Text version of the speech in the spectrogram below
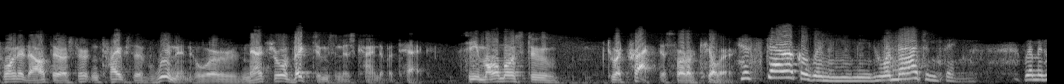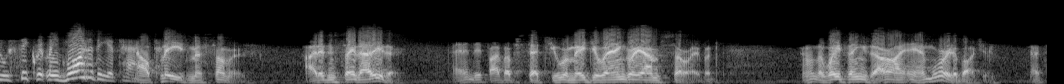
pointed out there are certain types of women who are natural victims in this kind of attack. Seem almost to to attract this sort of killer. Hysterical women, you mean, who imagine things. Women who secretly wanted the attack. Now, please, Miss Summers. I didn't say that either. And if I've upset you or made you angry, I'm sorry. But, well, the way things are, I am worried about you. That's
